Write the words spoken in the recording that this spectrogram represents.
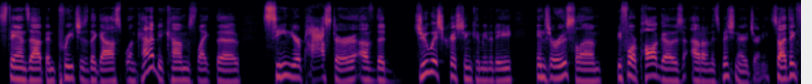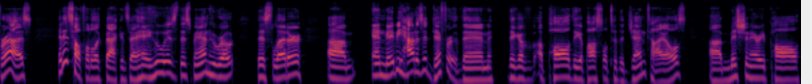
stands up and preaches the gospel and kind of becomes like the senior pastor of the Jewish Christian community in Jerusalem before Paul goes out on his missionary journey. So I think for us, it is helpful to look back and say, hey, who is this man who wrote this letter? Um, and maybe how does it differ than think of a Paul the apostle to the Gentiles, uh, missionary Paul,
